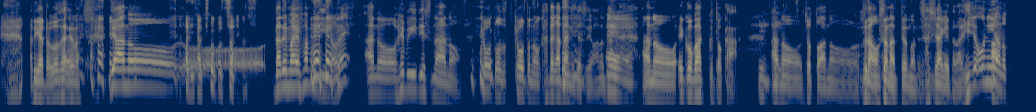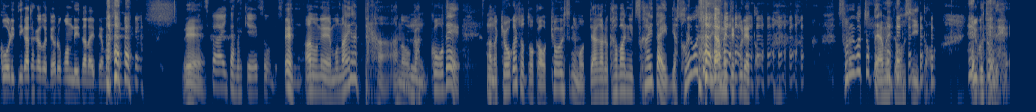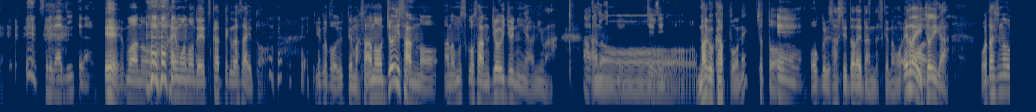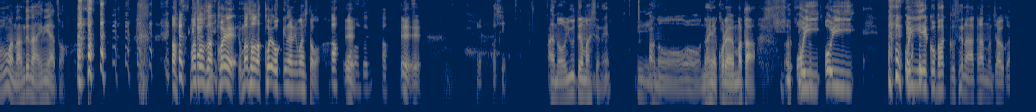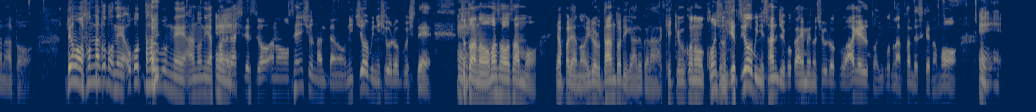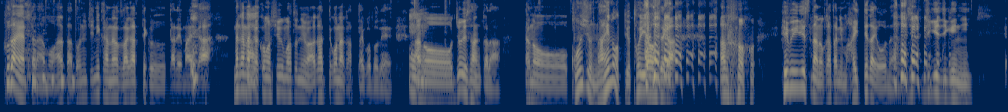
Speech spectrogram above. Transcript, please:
ありがとうございます。いやあのー、ありがとうございます。だれまいファミリーのねあのーヘビーリスナーの京都 京都の方々にですよあなた、えあのーエコバッグとかえうんあのーちょっとあのー普段お世話になってるので差し上げたら非常にああのクオリティが高くて喜んでいただいてまして、ね。ええお使いいただけそうですね。あのね、もうなんやったら、あの、うん学校で、あのうん教科書とかを教室に持って上がるカバンに使いたい。いや、それはちょっとやめてくれと。それはちょっとやめてほしいと。いうことで、それ何？ってなる。ええ、もうあの、買い物で使ってくださいと。いうことを言ってます。あの、ジョイさんのあの息子さん、ジョイジュニアには、ああのーマグカップをね、ちょっとええ。お送りさせていただいたんですけども、えらい。ジョイが、私の分はなんでないねやと。あ、マサオさん、声、マサオさん、声大きくなりましたわ。あ、ええ。本当に？あ、ええ、ええ、あれおかしいあの、言うてましてね、あのーなんや、これまた、おい、おい、おいエコバッグせなあかんのちゃうかなと。でも、そんなことね、怒ったはる分ね、あのね、やっぱあれらしいですよ。あの、先週なんて、あの、日曜日に収録して、ええちょっとあの、マサオさんも、やっぱりあのいろいろ段取りがあるから結局この今週の月曜日に35回目の収録を上げるということになったんですけどもええ普段やったらもうあなた土日に必ず上がってくる誰前がなかなはい。かこの週末には上がってこなかったということで、ええ。あのージョイさんから、あのー今週ないの？っていう問い合わせが あのヘビーリスナーの方にも入ってたようなじ じきじきに、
